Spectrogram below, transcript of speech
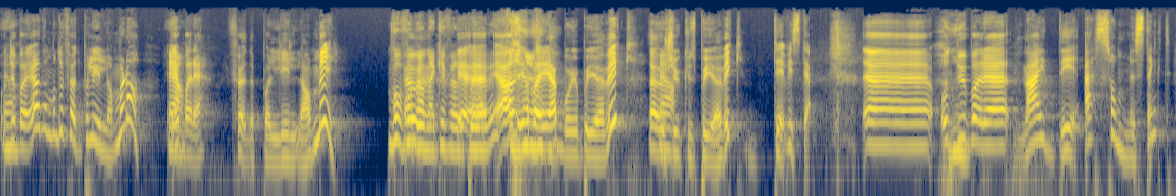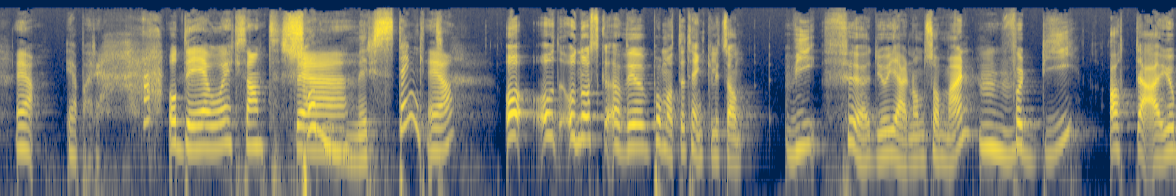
Og du bare Ja, da må du føde på Lillehammer, da. Jeg bare Føde på Lillehammer? Hvorfor kan jeg ikke føde på Gjøvik? Ja, jeg, bare, jeg bor jo på Gjøvik. Det er jo Ja. sykehus på Gjøvik. Det visste jeg. Eh, og du bare Nei, det er sommerstengt. Ja. Jeg bare Hæ? Og det òg, ikke sant? Det, Sommerstengt! Ja. Og, og, og nå skal vi jo på en måte tenke litt sånn Vi føder jo gjerne om sommeren Mhm. fordi at det er jo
